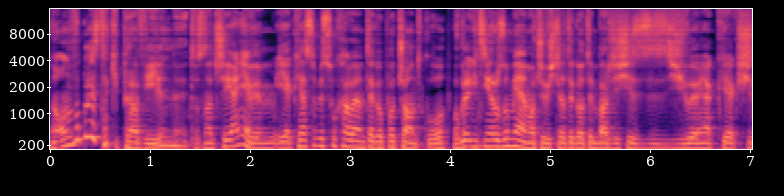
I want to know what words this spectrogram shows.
No on w ogóle jest taki prawilny, to znaczy ja nie wiem, jak ja sobie słuchałem tego początku, w ogóle nic nie rozumiałem oczywiście, dlatego tym bardziej się zdziwiłem, jak, jak się,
